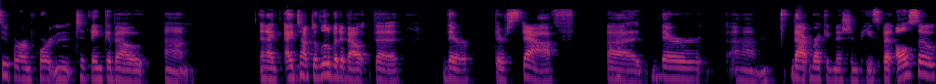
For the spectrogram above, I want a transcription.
super important to think about, um, and I, I talked a little bit about the their their staff, uh, their um, that recognition piece, but also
